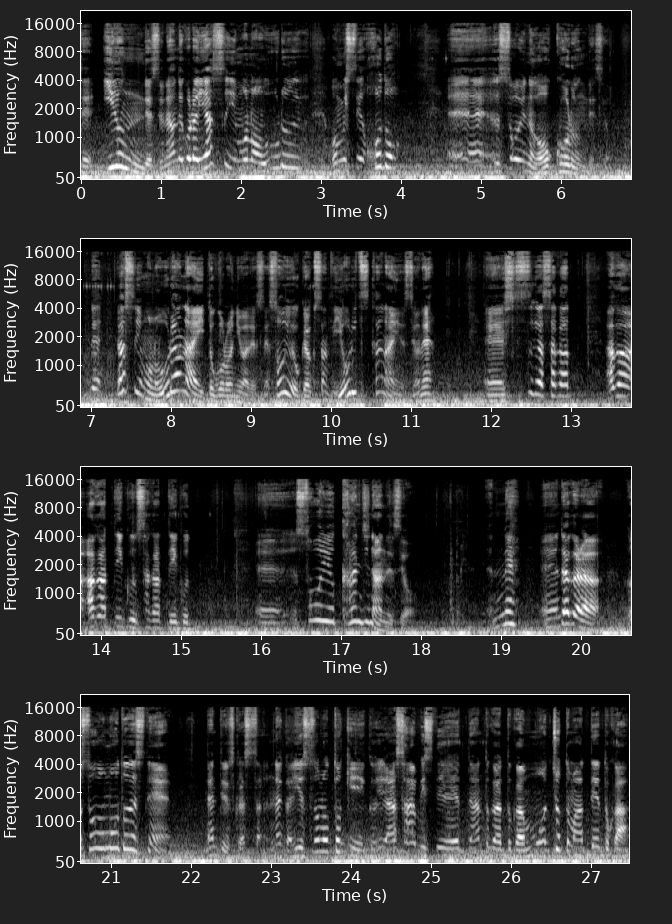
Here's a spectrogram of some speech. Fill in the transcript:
ているんですよね。ほんで、これは安いものを売るお店ほど、えー、そういうのが起こるんですよ。で、安いものを売らないところにはですね、そういうお客さんって寄りつかないんですよね。えー、質が下が上が上がっていく、下がっていく、えー、そういう感じなんですよ。ね。え、だから、そう思うとですね、なんていうんですか、なんか、その時、いや、サービスで、なんとかとか、もうちょっと待ってとか、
